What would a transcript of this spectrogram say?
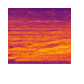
Yeah!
